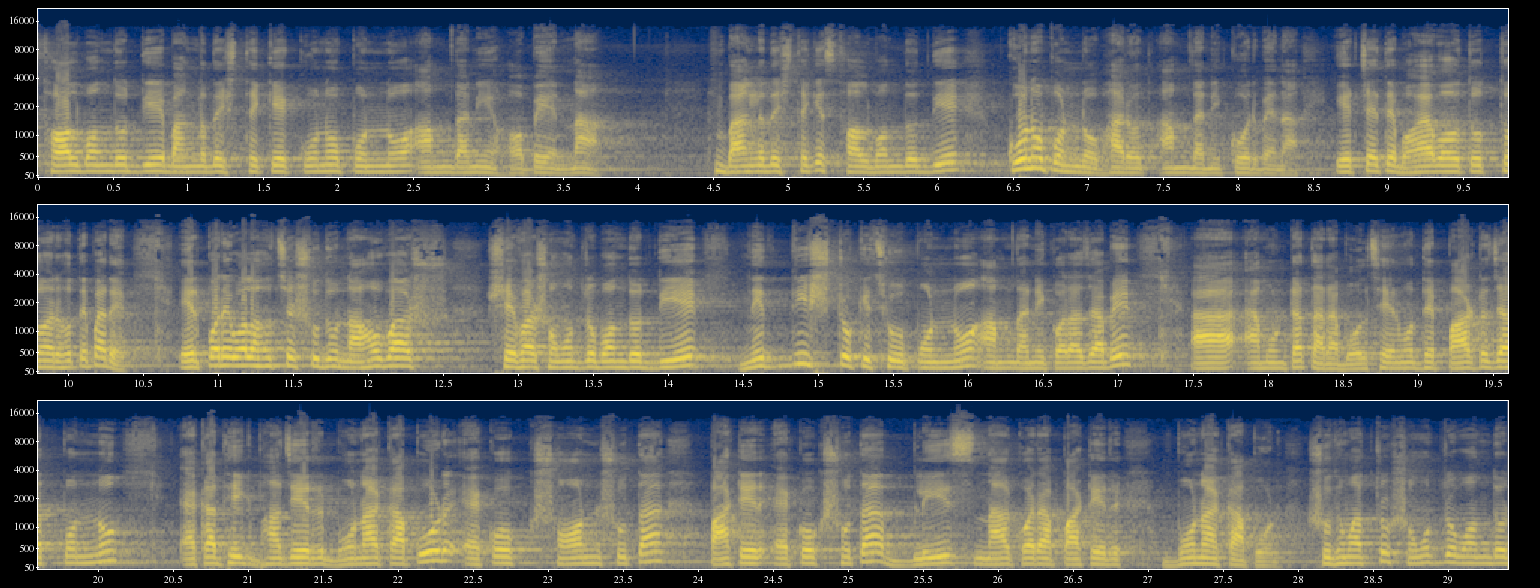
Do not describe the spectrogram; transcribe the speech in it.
স্থল বন্দর দিয়ে বাংলাদেশ থেকে কোনো পণ্য আমদানি হবে না। বাংলাদেশ থেকে স্থলবন্দর দিয়ে কোনো পণ্য ভারত আমদানি করবে না। এর চাইতে ভয়াবহ তথ্য আর হতে পারে, এরপরে বলা হচ্ছে শুধু নাহবা সেভা সমুদ্র বন্দর দিয়ে নির্দিষ্ট কিছু পণ্য আমদানি করা যাবে এমনটা তারা বলছে। এর মধ্যে পাটজাত পণ্য একাধিক ভাঁজের বোনা কাপড়, একক শন সুতা, পাটের একক সুতা, ব্লিচ না করা পাটের বোনা কাপড়। শুধুমাত্র সমুদ্র বন্দর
